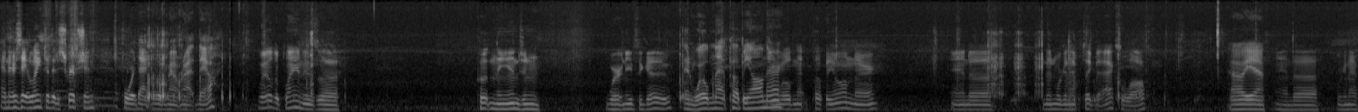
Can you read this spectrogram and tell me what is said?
And there's a link to the description for that motor mount right there. Well, the plan is uh, putting the engine where it needs to go, And welding that puppy on and there. welding that puppy on there, and uh, then we're gonna have to take the axle off, Oh yeah. and uh, we're gonna have.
